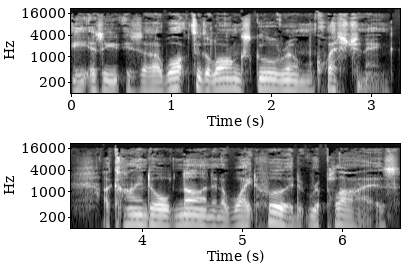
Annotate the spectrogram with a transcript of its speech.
he, as he is uh, walked through the long schoolroom questioning, a kind old nun in a white hood replies.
